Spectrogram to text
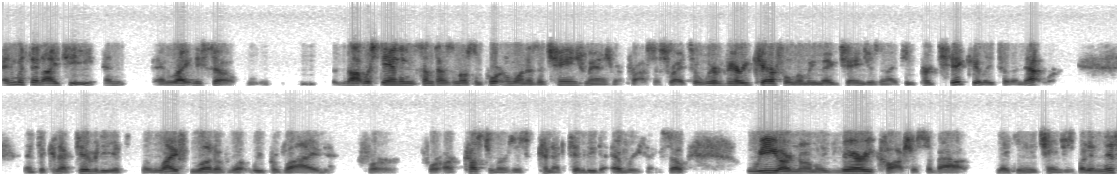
and within IT, and and rightly so notwithstanding sometimes the most important one is a change management process, right? So we're very careful when we make changes in IT, particularly to the network and to connectivity. It's the lifeblood of what we provide for for our customers is connectivity to everything. So we are normally very cautious about making any changes. But in this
